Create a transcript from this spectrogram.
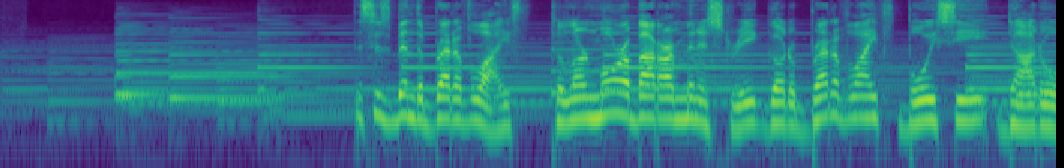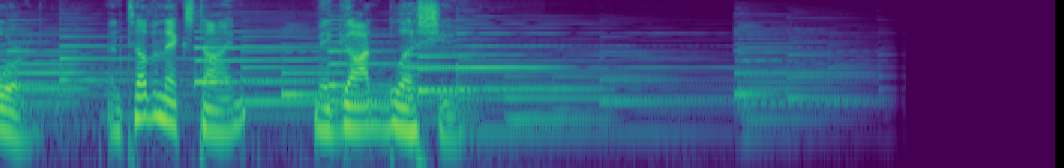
This has been the Bread of Life. To learn more about our ministry, go to breadoflifeboise.org. Until the next time, may God bless you.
